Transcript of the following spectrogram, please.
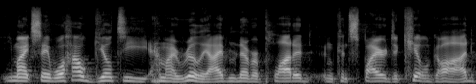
You might say, well, how guilty am I really? I've never plotted and conspired to kill God.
